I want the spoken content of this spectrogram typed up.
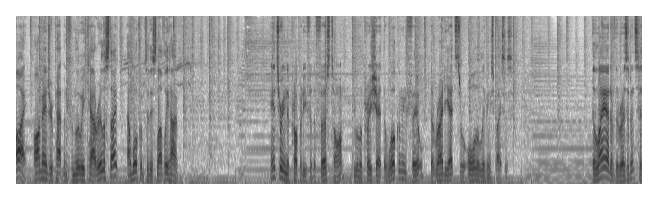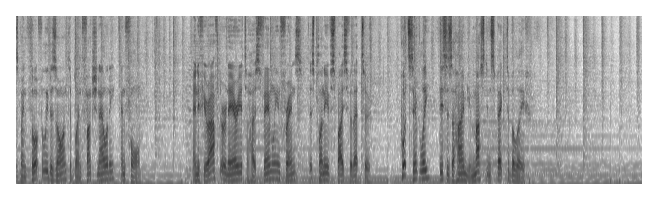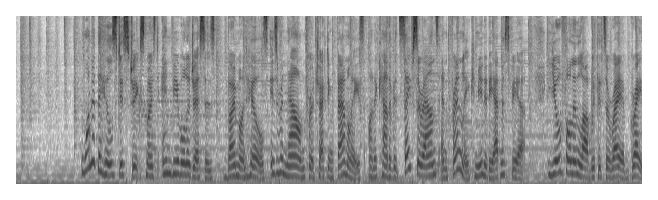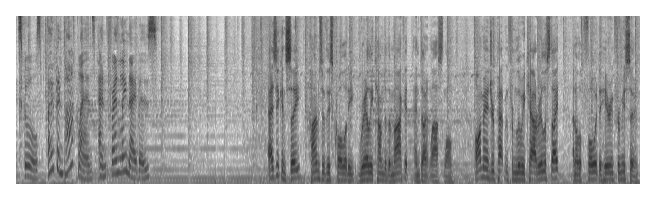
Hi, I'm Andrew Patman from Louis Carr Real Estate and welcome to this lovely home. Entering the property for the first time, you will appreciate the welcoming feel that radiates through all the living spaces. The layout of the residence has been thoughtfully designed to blend functionality and form. And if you're after an area to host family and friends, there's plenty of space for that too. Put simply, this is a home you must inspect to believe. One of the Hills District's most enviable addresses, Beaumont Hills, is renowned for attracting families on account of its safe surrounds and friendly community atmosphere. You'll fall in love with its array of great schools, open parklands, and friendly neighbours. As you can see, homes of this quality rarely come to the market and don't last long. I'm Andrew Patman from Louis Carr Real Estate and I look forward to hearing from you soon.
